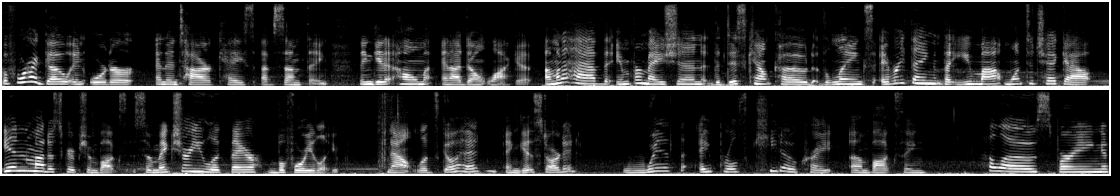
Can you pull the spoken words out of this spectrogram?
before I go and order an entire case of something, then get it home and I don't like it. I'm going to have the information, the discount code, the links, everything that you might want to check out in my description box. So make sure you look there before you leave. Now let's go ahead and get started with April's Keto Krate unboxing. Hello, spring.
